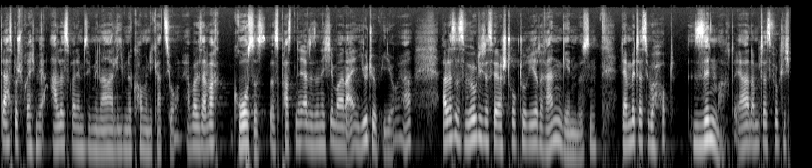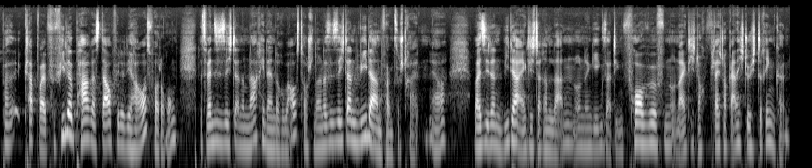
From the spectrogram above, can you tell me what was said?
das besprechen wir alles bei dem Seminar Liebende Kommunikation. Ja, weil es einfach groß ist. Das passt nicht, also nicht immer in ein YouTube-Video. Ja? Weil es ist wirklich, dass wir da strukturiert rangehen müssen, damit das überhaupt Sinn macht, ja, damit das wirklich klappt, weil für viele Paare ist da auch wieder die Herausforderung, dass wenn sie sich dann im Nachhinein darüber austauschen sollen, dass sie sich dann wieder anfangen zu streiten, ja, weil sie dann wieder eigentlich darin landen und in gegenseitigen Vorwürfen und eigentlich noch vielleicht noch gar nicht durchdringen können.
